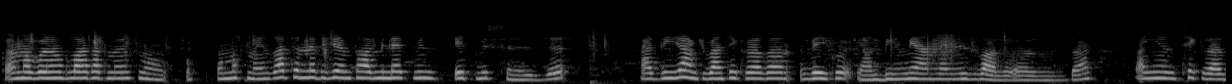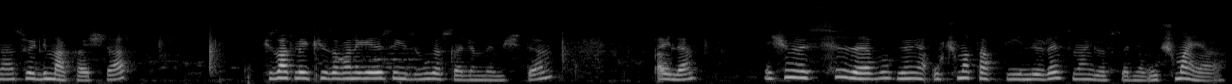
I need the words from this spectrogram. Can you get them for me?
Kanalıma abone olup like atmayı unutmayın. Zaten ne diyeceğimi tahmin etmiş, etmişsinizdir. Ha diyeceğim ki ben tekrardan belki yani bilmeyenleriniz vardır aranızda. Ben yine de tekrardan söyleyeyim arkadaşlar. 200 200 abone gelirse yüzümü göstereceğim demiştim. Öyle. E şimdi size bugün ya, uçma taktiğini resmen göstereceğim. Uçma ya.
